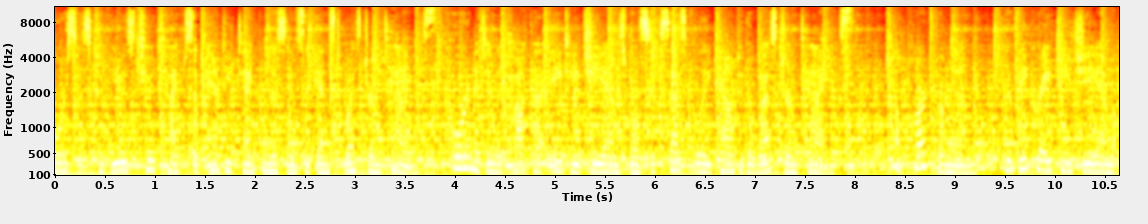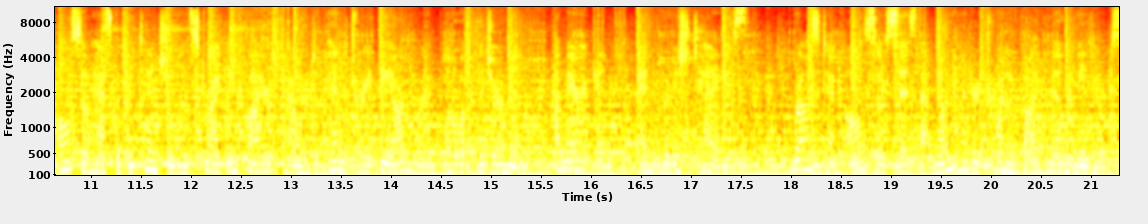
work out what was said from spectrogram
forces could use two types of anti-tank missiles against Western tanks. Kornet and Ataka ATGMs will successfully counter the Western tanks. Apart from them, the Vikhr ATGM also has the potential and striking firepower to penetrate the armor and blow up the German, American, and British tanks. Rostec also says that 125mm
